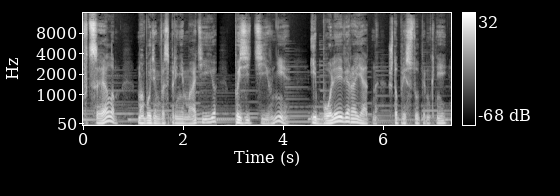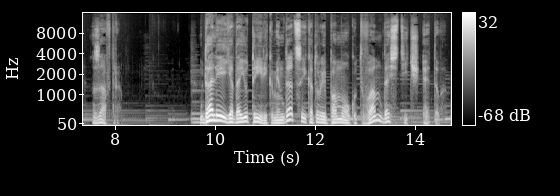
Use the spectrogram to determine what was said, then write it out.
в целом мы будем воспринимать ее позитивнее и более вероятно, что приступим к ней завтра. Далее я даю три рекомендации, которые помогут вам достичь этого –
